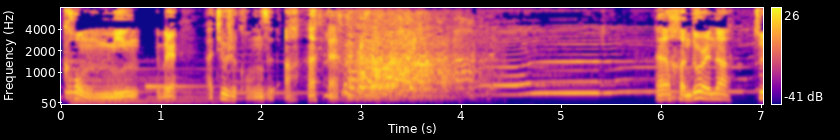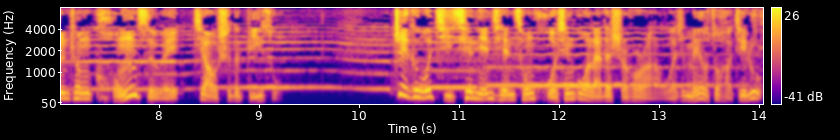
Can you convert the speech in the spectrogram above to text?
孔明不是啊，就是孔子啊。呃，很多人呢尊称孔子为教师的鼻祖。这个我几千年前从火星过来的时候啊，我是没有做好记录。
